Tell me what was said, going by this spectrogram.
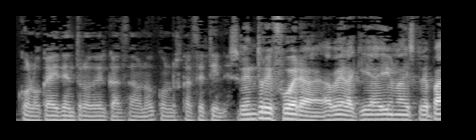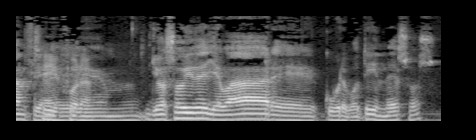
con lo que hay dentro del calzado, ¿no? Con los calcetines. Dentro y fuera. A ver, aquí hay una discrepancia. Sí, fuera. Eh, yo soy de llevar eh, cubrebotín de esos.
